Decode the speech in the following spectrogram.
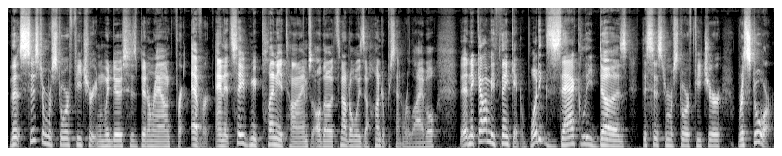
The system restore feature in Windows has been around forever, and it saved me plenty of times, although it's not always 100% reliable. And it got me thinking, what exactly does the system restore feature restore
